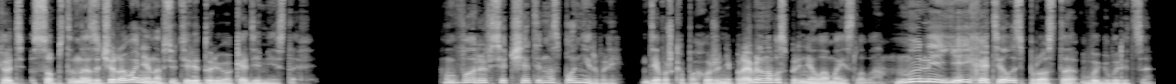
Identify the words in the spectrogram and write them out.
Хоть собственное зачарование на всю территорию академии ставь. Воры все тщательно спланировали. Девушка, похоже, неправильно восприняла мои слова. Ну или ей хотелось просто выговориться.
